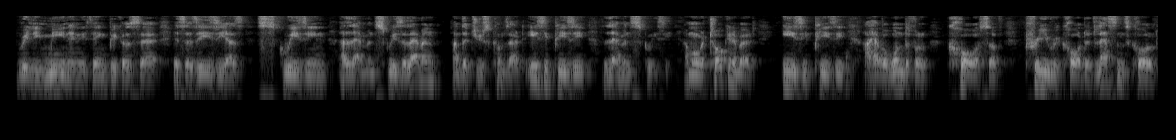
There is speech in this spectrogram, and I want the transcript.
really mean anything because uh, it's as easy as squeezing a lemon. Squeeze a lemon and the juice comes out. Easy peasy lemon squeezy. And when we're talking about easy peasy. I have a wonderful course of pre-recorded lessons called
